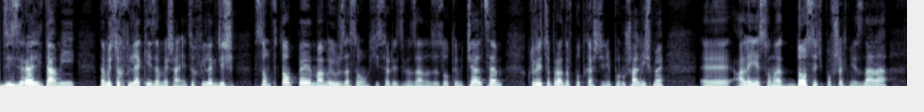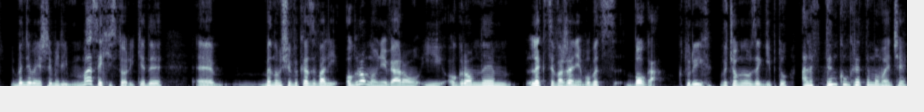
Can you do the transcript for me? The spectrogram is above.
z Izraelitami tam jest co chwilę jakieś zamieszanie. Co chwilę gdzieś są wtopy, mamy już za sobą historię związaną ze Złotym Cielcem, której co prawda w podcaście nie poruszaliśmy, e, ale jest ona dosyć powszechnie znana. Będziemy jeszcze mieli masę historii, kiedy e, będą się wykazywali ogromną niewiarą i ogromnym lekceważeniem wobec Boga, który ich wyciągnął z Egiptu, ale w tym konkretnym momencie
